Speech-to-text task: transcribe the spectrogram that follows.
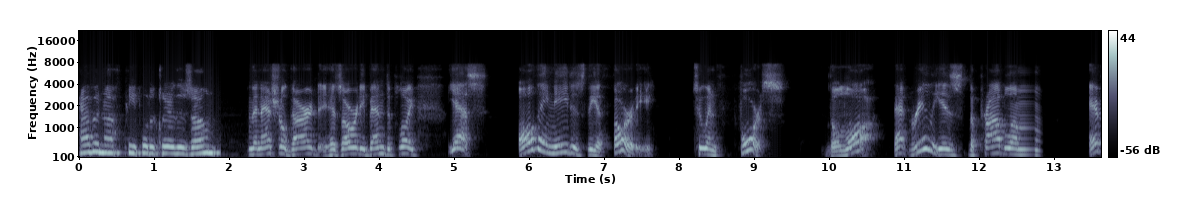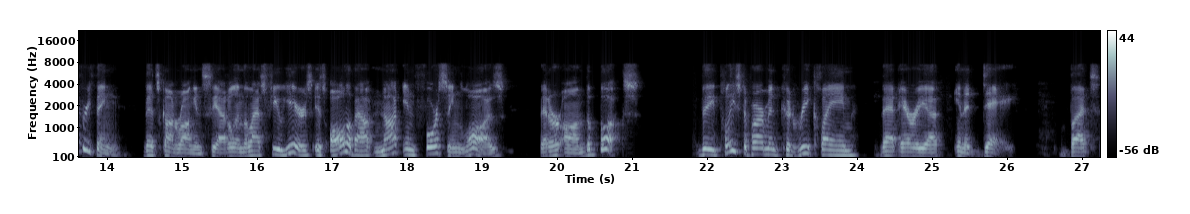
have enough people to clear the zone? The National Guard has already been deployed. Yes, all they need is the authority to enforce the law. That really is the problem. Everything that's gone wrong in Seattle in the last few years is all about not enforcing laws that are on the books. The police department could reclaim that area in a day, but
